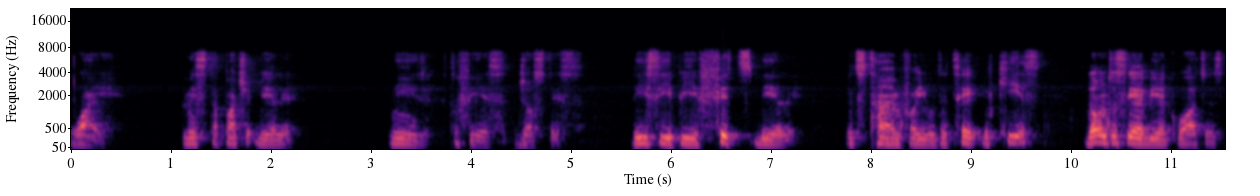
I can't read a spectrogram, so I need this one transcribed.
Why? Mr. Patrick Bailey needs to face justice. DCP Fitz Bailey, it's time for you to take the case down to CIB headquarters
